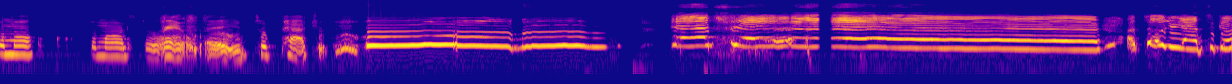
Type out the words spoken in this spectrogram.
mo- the monster ran away and took Patrick. Patrick! I told you not to go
